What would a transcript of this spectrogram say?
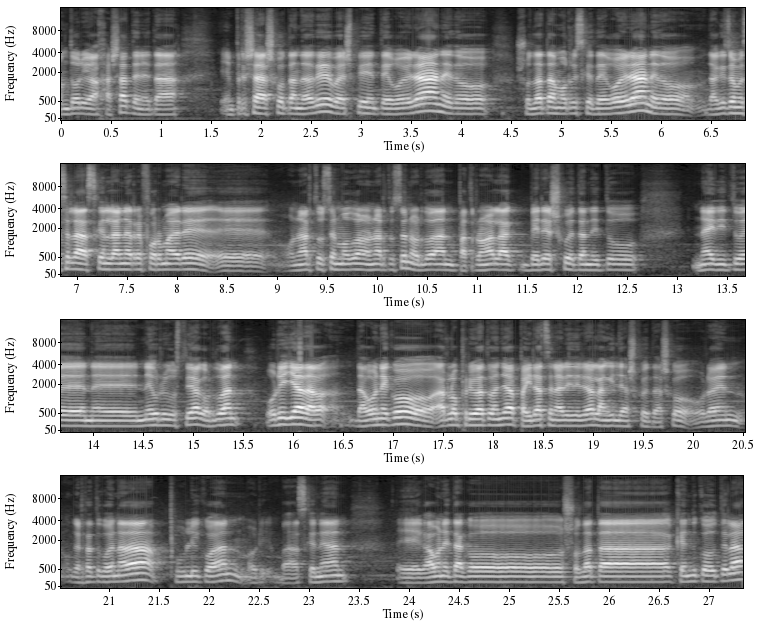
ondorioa jasaten eta enpresa askotan daude, ba, espediente egoeran, edo soldata murrizketa egoeran, edo dakizuen bezala azken lan erreforma ere e, onartu zen moduan onartu zen, orduan patronalak bere eskuetan ditu nahi dituen e, neurri guztiak, orduan hori ja da, dagoeneko arlo pribatuan ja pairatzen ari dira langile asko eta asko. Orain gertatuko dena da publikoan, hori, ba azkenean e, gabonetako soldata kenduko dutela,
